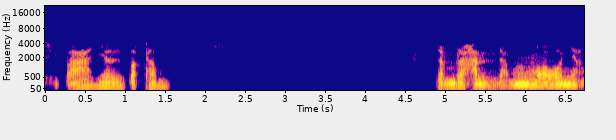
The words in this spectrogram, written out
thì ba giới bất thông đâm ra hành động ngộ nhận.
